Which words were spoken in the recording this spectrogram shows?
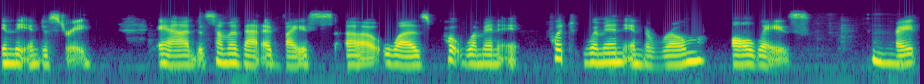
in the industry and some of that advice uh, was put women put women in the room always mm-hmm. right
